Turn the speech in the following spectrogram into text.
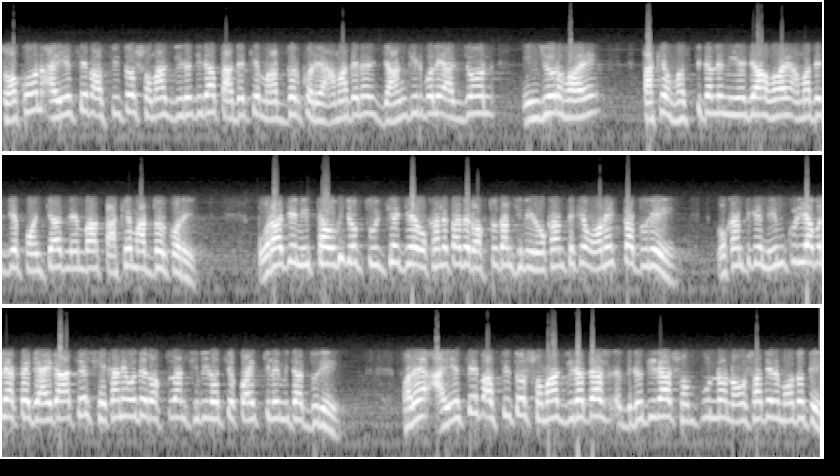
তখন আইএসএফ আশ্রিত সমাজ বিরোধীরা তাদেরকে মারধর করে। আমাদের জাহাঙ্গীর বলে একজন ইনজিওর হয়, তাকে হসপিটালে নিয়ে যাওয়া হয়, আমাদের যে পঞ্চায়েত মেম্বার তাকে মারধর করে। ওরা যে মিথ্যা অভিযোগ তুলছে যে ওখানে তাদের রক্তদান শিবির, ওখান থেকে অনেকটা দূরে। ওখান থেকে নিমকুড়িয়া বলে একটা জায়গা আছে, সেখানে ওদের রক্তদান শিবির হচ্ছে কয়েক কিলোমিটার দূরে। ফলে আইএসএফ আশ্রিত সমাজ বিরোধা বিরোধীরা সম্পূর্ণ নৌসাদের মদতে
